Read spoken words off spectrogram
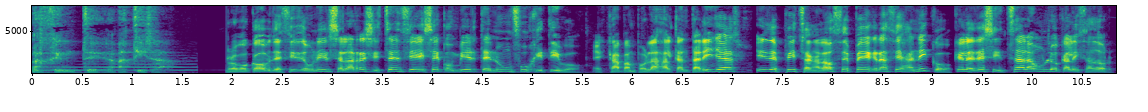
Agente abatida. Robocop decide unirse a la resistencia y se convierte en un fugitivo. Escapan por las alcantarillas y despistan a la OCP gracias a Nico, que le desinstala un localizador.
